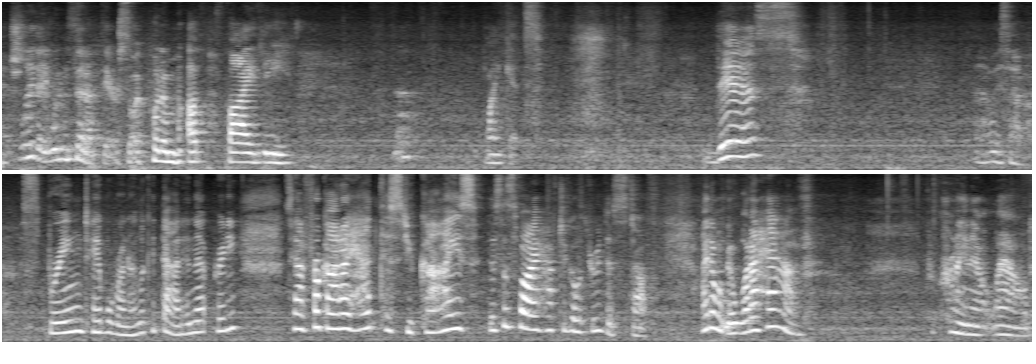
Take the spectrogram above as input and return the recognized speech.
Actually, they wouldn't fit up there, so I put them up by the blankets. This is a spring table runner. Look at that. Isn't that pretty? See, I forgot I had this, you guys. This is why I have to go through this stuff. I don't know what I have. For crying out loud.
